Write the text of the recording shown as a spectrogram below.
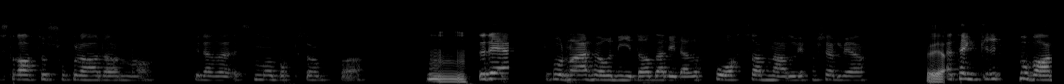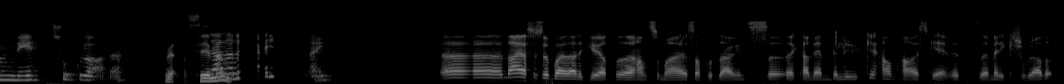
Stratos-sjokoladene og de der små boksene fra Mm. Det er det jeg tenker på når jeg hører Nidar, det er de der posene med alle de forskjellige Ja. Jeg tenker ikke på vanlig sjokolade. ja. Der Simen? er det feil for meg. Eh, nei, jeg syns bare det er litt gøy at eh, han som har satt opp dagens uh, kalenderluke, han har skrevet melkesjokolade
